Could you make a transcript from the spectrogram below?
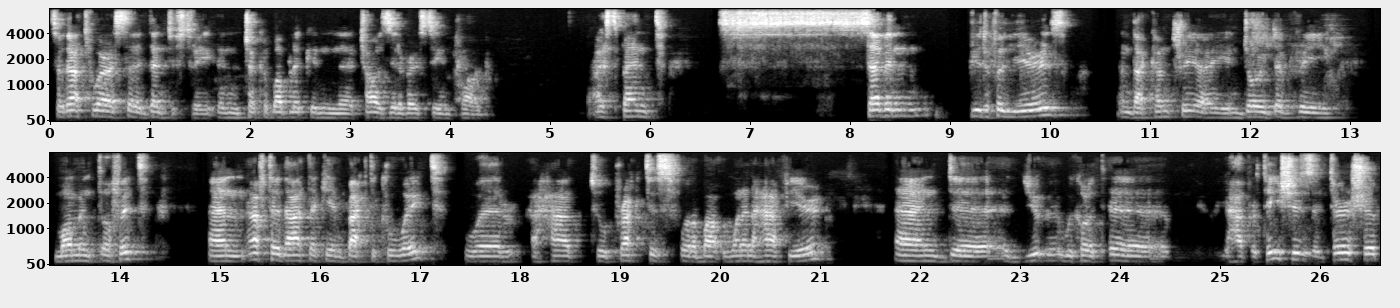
So that's where I studied dentistry in Czech Republic in uh, Charles University in Prague. I spent seven beautiful years in that country. I enjoyed every moment of it. And after that, I came back to Kuwait, where I had to practice for about one and a half year. And uh, we call it, uh, you have rotations, internship,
